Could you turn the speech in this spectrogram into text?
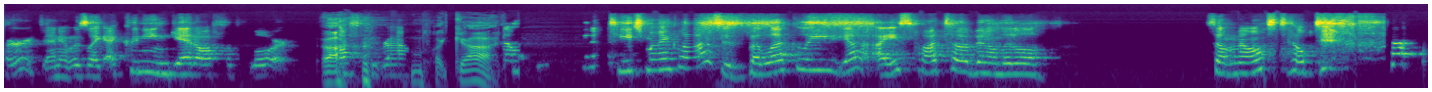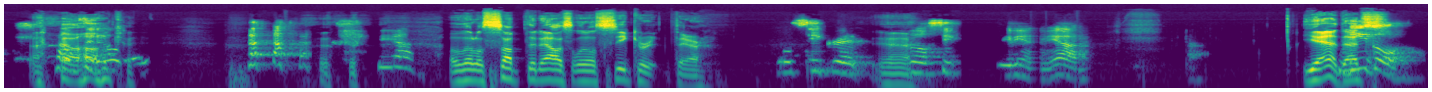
hurt. And it was like I couldn't even get off the floor, oh off the ground. oh my god I'm gonna teach my classes. But luckily, yeah, ice, hot tub, and a little something else helped. helped it out. okay. yeah, A little something else, a little secret there. little secret, Yeah. little secret ingredient. Yeah, Yeah, that's. legal.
